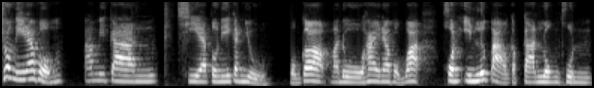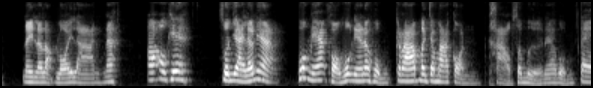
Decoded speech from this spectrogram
ช่วงนี้นะผมมีการเชียร์ตัวนี้กันอยู่ ผมก็มาดูให้นะผมว่าคนอินหรือเปล่ากับการลงทุนในระดับร้อยล้านนะอะโอเค ส่วนใหญ่แล้วเนี่ย พวกเนี้ยของพวกเนี้ยนะผมกราฟมันจะมาก่อนข่าวเสมอนะครับผมแต่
